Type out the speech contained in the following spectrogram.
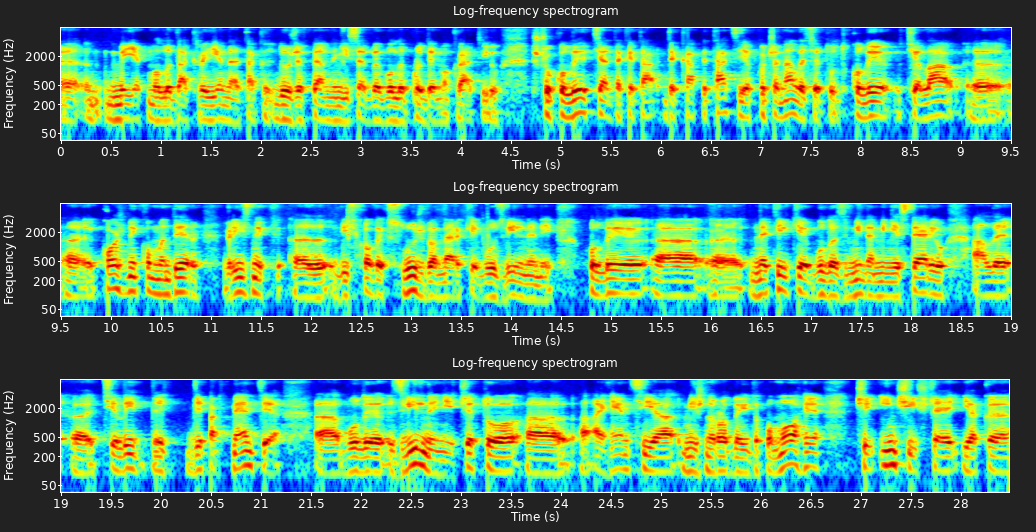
Е, Ми, як молода країна, так дуже впевнені себе були про демократію. Що коли ця декапітація починалася тут, коли тіла е, е, кожний командир різних е, військових служб Америки був звільнений, коли е, е, не тільки була зміна міністерів, але е, цілі де- департаменти е, були звільнені, чи то е, агенція міжнародної допомоги, чи інші ще як е,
